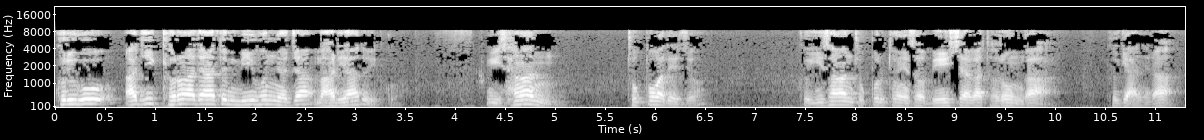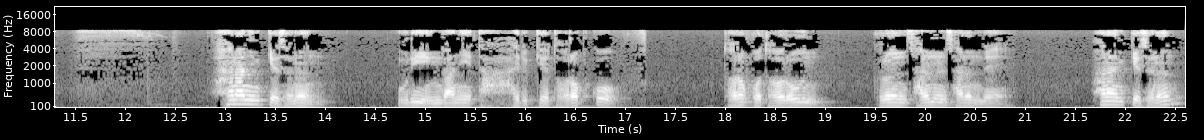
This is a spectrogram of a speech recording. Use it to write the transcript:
그리고 아직 결혼하지 않았던 미혼 여자 마리아도 있고 이상한 족보가 되죠. 그 이상한 족보를 통해서 메시아가 더러운가 그게 아니라 하나님께서는 우리 인간이 다 이렇게 더럽고 더럽고 더러운 그런 삶을 사는데 하나님께서는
